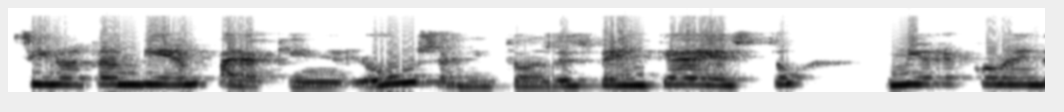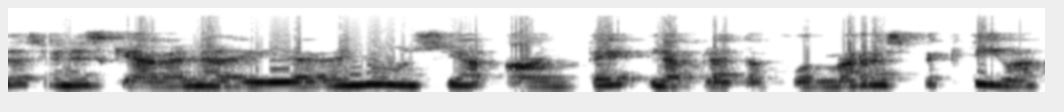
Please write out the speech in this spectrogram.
sino también para quienes lo usan. Entonces, frente a esto, mi recomendación es que hagan la debida denuncia ante la plataforma respectiva,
